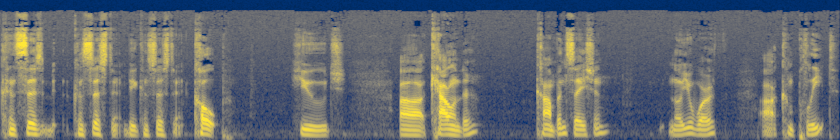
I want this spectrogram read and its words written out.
consist, consistent, be consistent, cope, huge, uh, calendar, compensation, know your worth, uh, complete,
